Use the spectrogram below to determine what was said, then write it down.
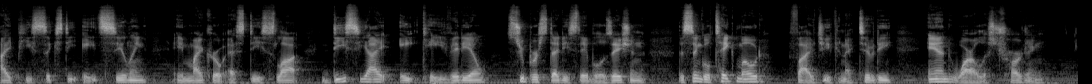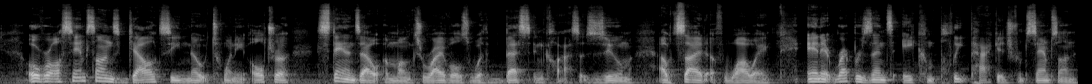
IP68 sealing, a micro SD slot, DCI 8K video, super steady stabilization, the single take mode, 5G connectivity, and wireless charging. Overall, Samsung's Galaxy Note 20 Ultra stands out amongst rivals with best in class zoom outside of Huawei, and it represents a complete package from Samsung,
